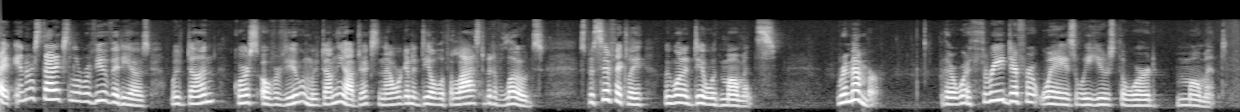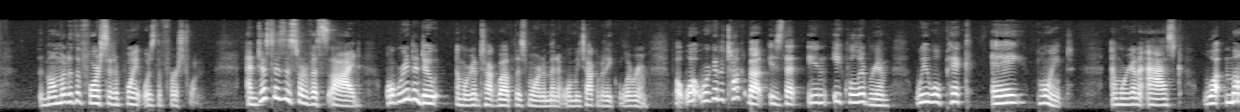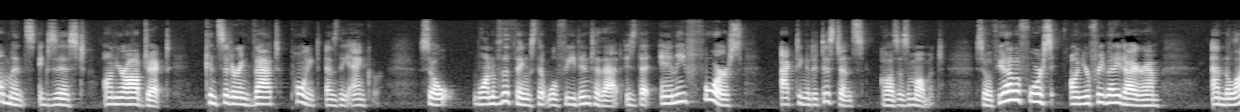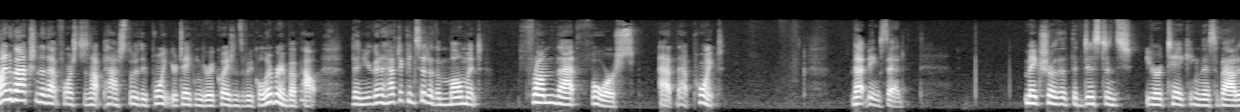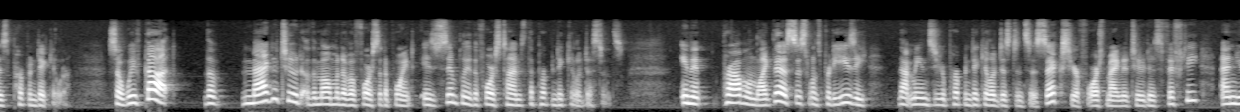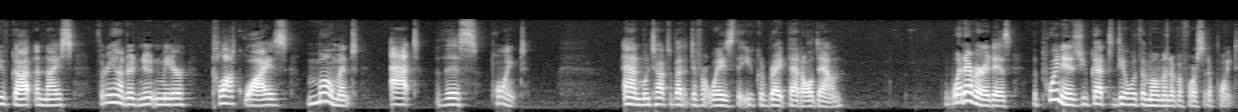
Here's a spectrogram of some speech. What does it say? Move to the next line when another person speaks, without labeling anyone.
right, in our statics little review videos, we've done course overview and we've done the objects, and now we're going to deal with the last bit of loads. Specifically, we want to deal with moments. Remember, there were three different ways we used the word moment. The moment of the force at a point was the first one. And just as a sort of aside, what we're going to do, and we're going to talk about this more in a minute when we talk about equilibrium, but what we're going to talk about is that in equilibrium, we will pick a point, and we're going to ask what moments exist on your object, considering that point as the anchor. So one of the things that will feed into that is that any force acting at a distance causes a moment. So if you have a force on your free body diagram and the line of action of that force does not pass through the point you're taking your equations of equilibrium about, then you're going to have to consider the moment from that force at that point. That being said, make sure that the distance you're taking this about is perpendicular. So we've got the magnitude of the moment of a force at a point is simply the force times the perpendicular distance. In a problem like this, this one's pretty easy. That means your perpendicular distance is 6, your force magnitude is 50, and you've got a nice 300 newton meter clockwise moment at this point. And we talked about it different ways that you could write that all down. Whatever it is, the point is you've got to deal with the moment of a force at a point.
